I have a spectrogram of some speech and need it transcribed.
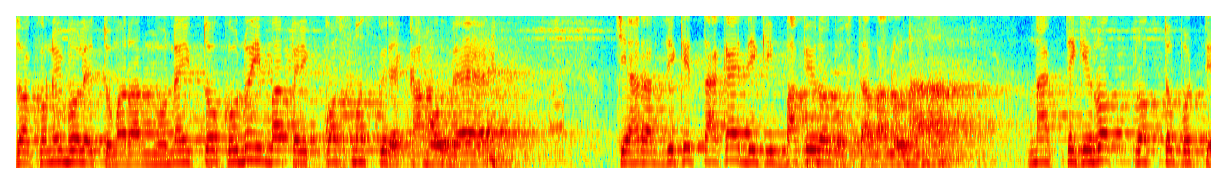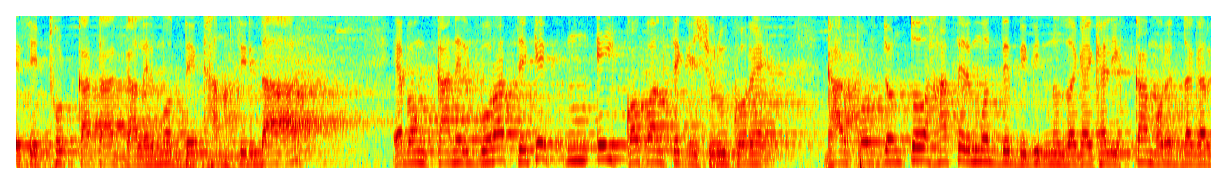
যখনই বলে, তোমার আম্মু নেই, তখনই বাপের কসমস করে কামড় দেয়। চেহারার দিকে তাকায় দেখি বাপের অবস্থা ভালো না। নাক থেকে রক্ত রক্ত পড়তেছে, ঠোঁট কাটা, গালের মধ্যে খামসির দাগ এবং কানের গোড়া থেকে এই কপাল থেকে শুরু করে ঘাড় পর্যন্ত, হাতের মধ্যে বিভিন্ন জায়গায় খালি কামড়ের দাগ আর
